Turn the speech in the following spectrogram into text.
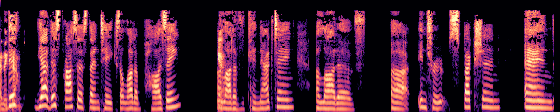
an example. Yeah, this process then takes a lot of pausing, yeah. a lot of connecting, a lot of uh, introspection, and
